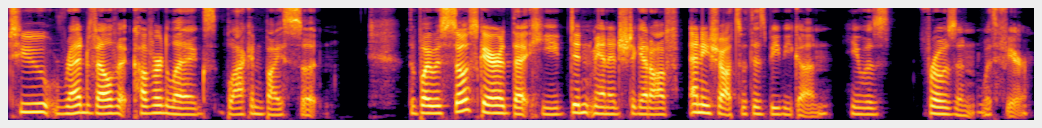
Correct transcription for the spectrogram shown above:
two red velvet covered legs blackened by soot. The boy was so scared that he didn't manage to get off any shots with his BB gun. He was frozen with fear.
